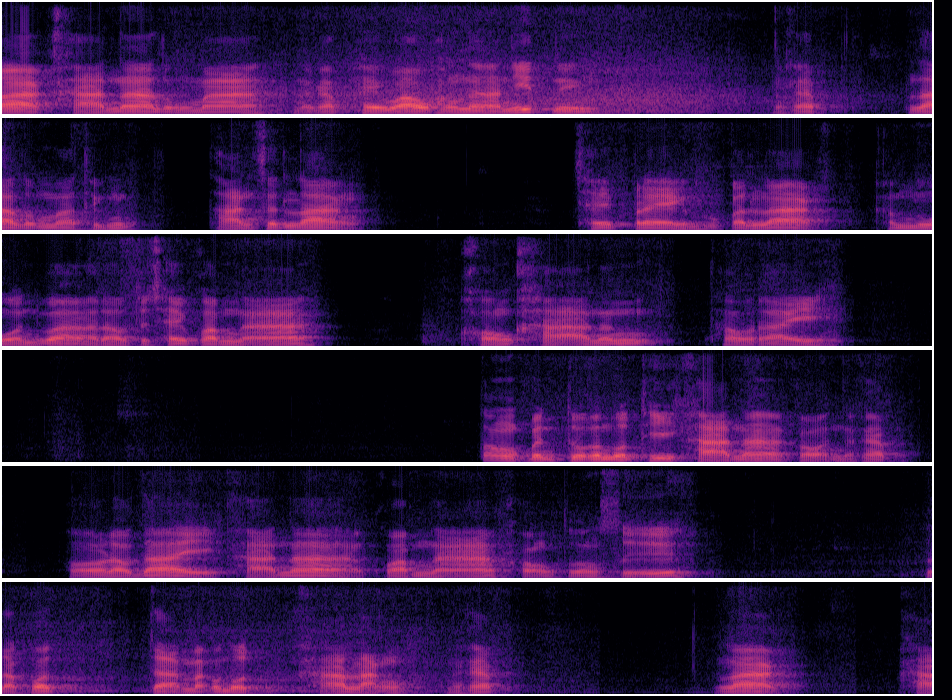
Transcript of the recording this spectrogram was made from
ลากขาหน้าลงมานะครับ ให้เว้าข้างหน้านิดนึงนะครับ ลากลงมาถึงฐานเส้นล่าง ใช้แปรงลูกกันลากคำนวณว่าเราจะใช้ความหนาของขานั้นเท่าไร ต้องเป็นตัวกำหนดที่ขาหน้าก่อนนะครับ พอเราได้ขาหน้าความหนาของตัวหนังสือเราก็ จะมากำหนดขาหลังนะครับ ลากขา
